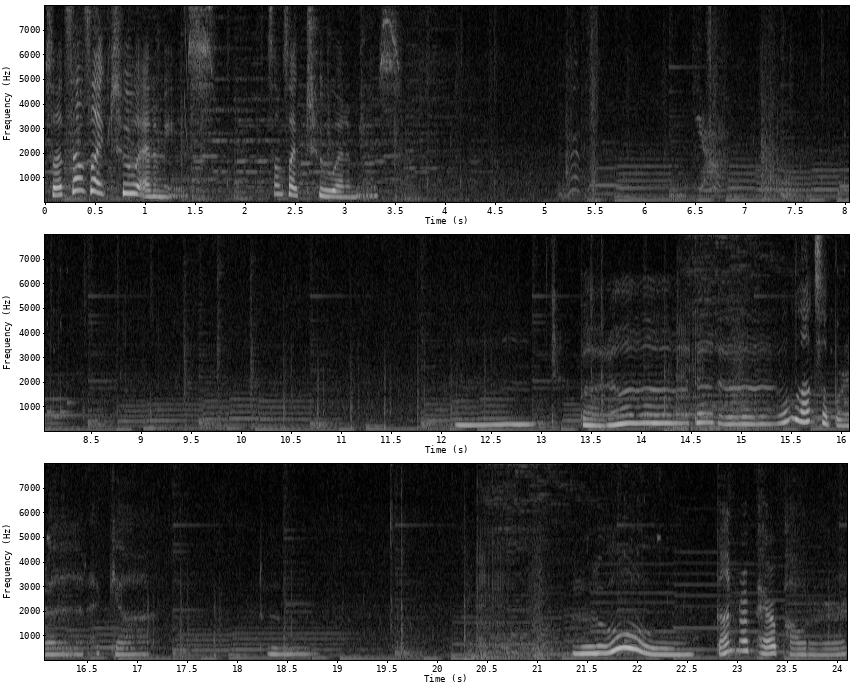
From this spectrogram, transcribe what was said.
So that sounds like two enemies. Sounds like two enemies. Mm, ba-da-da-da. Ooh, lots of bread. Heck yeah. Doo. Ooh, gun repair powder.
